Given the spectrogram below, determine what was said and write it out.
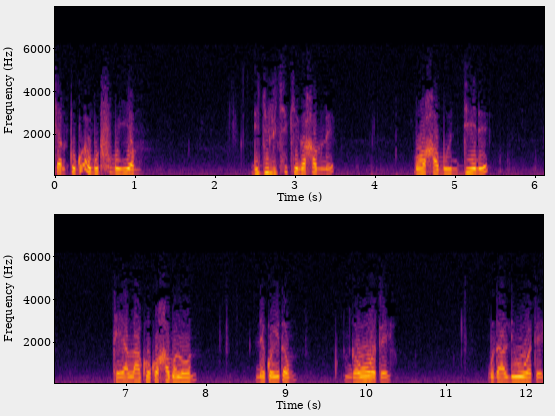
cant gu amut fu muy yem. Di julli ci ki nga xam ne moo xamoon diine te yàllaa ko ko xamaloon ne ko itam nga woote mu daldi woote.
